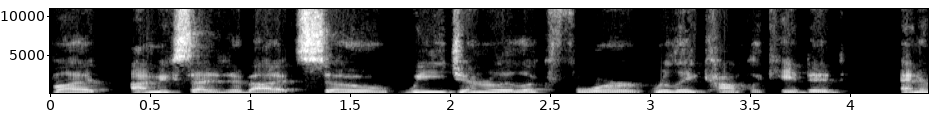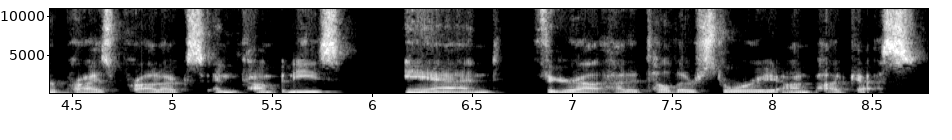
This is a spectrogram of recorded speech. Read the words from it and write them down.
but I'm excited about it. So we generally look for really complicated enterprise products and companies and figure out how to tell their story on podcasts.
